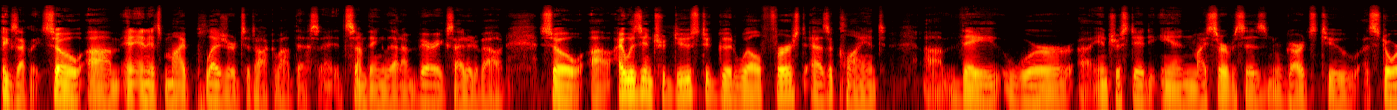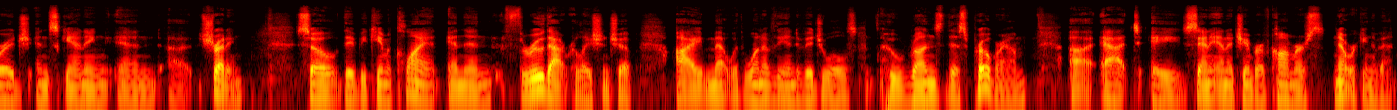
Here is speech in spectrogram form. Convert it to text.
Exactly. So, um, and, and it's my pleasure to talk about this. It's something that I'm very excited about. So, uh, I was introduced to Goodwill first as a client. Um, they were uh, interested in my services in regards to uh, storage and scanning and uh, shredding. So they became a client. And then through that relationship, I met with one of the individuals who runs this program uh, at a Santa Ana Chamber of Commerce networking event.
